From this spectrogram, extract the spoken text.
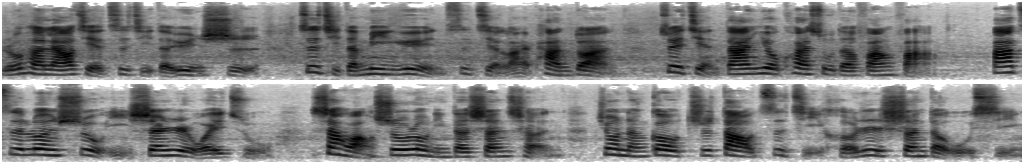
如何了解自己的运势、自己的命运，自己来判断。最简单又快速的方法，八字论述以生日为主，上网输入您的生辰，就能够知道自己何日生的五行、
